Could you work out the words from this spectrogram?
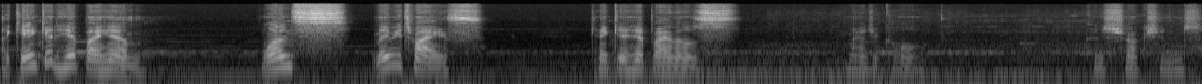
I can't get hit by him. Once, maybe twice. Can't get hit by those magical constructions.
